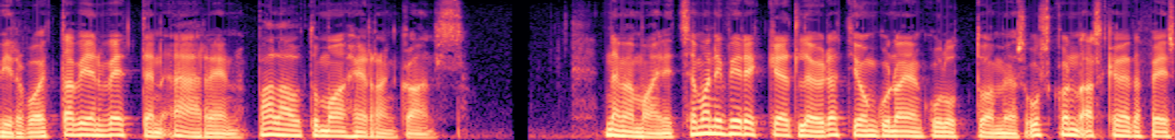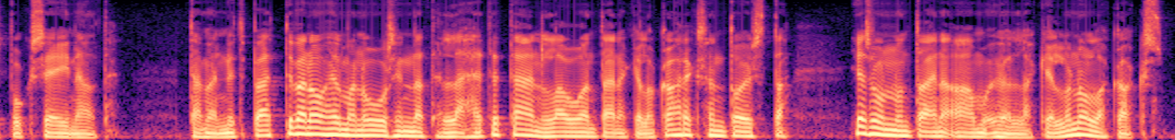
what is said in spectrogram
virvoittavien vetten ääreen palautumaan Herran kanssa. Nämä mainitsemani virikkeet löydät jonkun ajan kuluttua myös Uskon askeleita Facebook-seinältä. Tämän nyt päättyvän ohjelman uusinnat lähetetään lauantaina kello 18 ja sunnuntaina aamuyöllä kello 02.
